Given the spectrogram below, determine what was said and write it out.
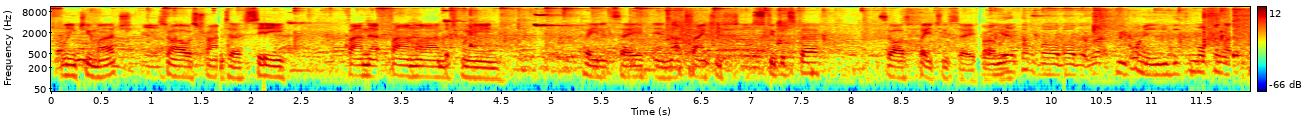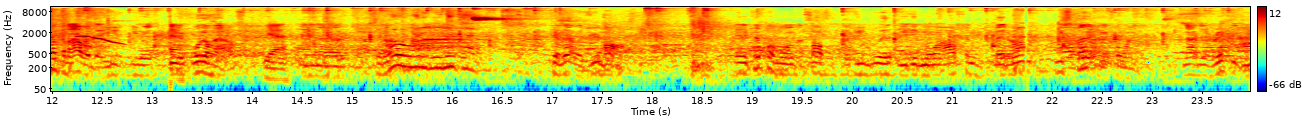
Playing too much. So I was trying to see, find that fine line between playing it safe and not trying too stupid stuff. So I was playing too safe, Well, you had a couple balls, balls that right beforehand. You did some more thing like something I would do. You, you went to your wheelhouse. Yeah. And uh, I said, oh, why did you hit that? Because that was your ball. And a couple of them, I saw if you, you did more often later on, you spun it before. Not just ripped it, you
